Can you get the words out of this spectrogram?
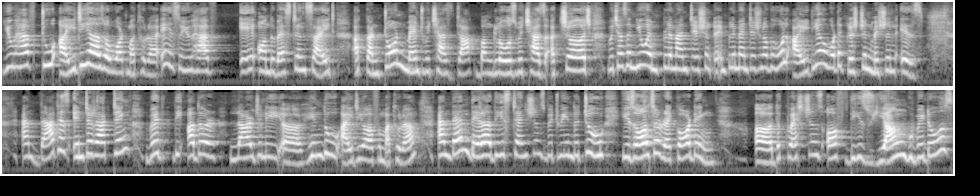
you have two ideas of what Mathura is. So you have a on the western side a cantonment which has dak bungalows which has a church which has a new implementation implementation of the whole idea of what a christian mission is and that is interacting with the other largely uh, Hindu idea of Mathura. And then there are these tensions between the two. He's also recording uh, the questions of these young widows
